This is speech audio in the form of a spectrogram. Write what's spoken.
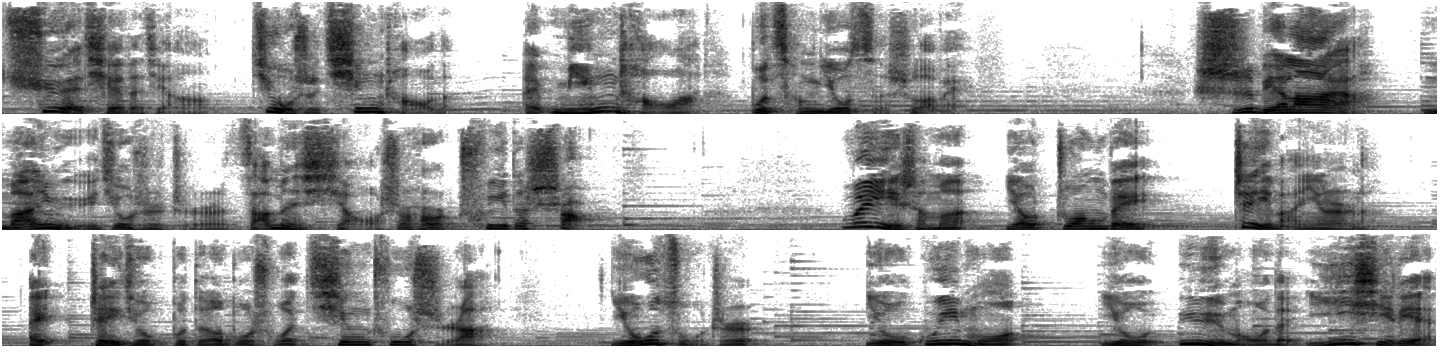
确切的讲，就是清朝的。哎，明朝啊，不曾有此设备。识别拉呀，满语就是指咱们小时候吹的哨。为什么要装备这玩意儿呢？哎，这就不得不说清初时啊，有组织、有规模、有预谋的一系列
